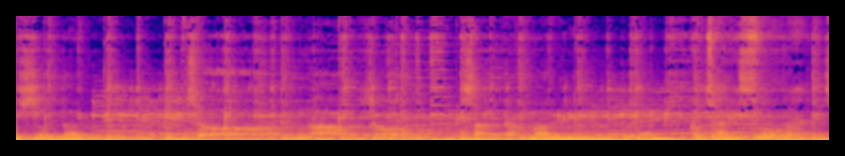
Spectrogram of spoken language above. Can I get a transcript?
웃었나요 전화죠. 상담마을 곧잘 쏘았어요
